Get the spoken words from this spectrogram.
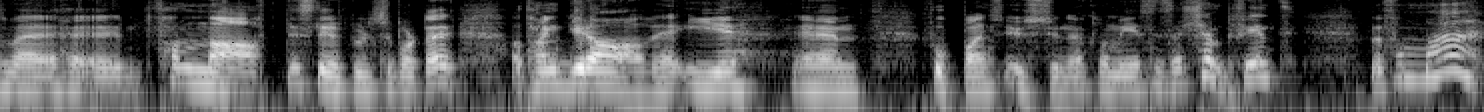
som er eh, fanatisk Liverpool-supporter, at han graver i eh, fotballens usunne økonomi, syns jeg er kjempefint. Men for meg,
